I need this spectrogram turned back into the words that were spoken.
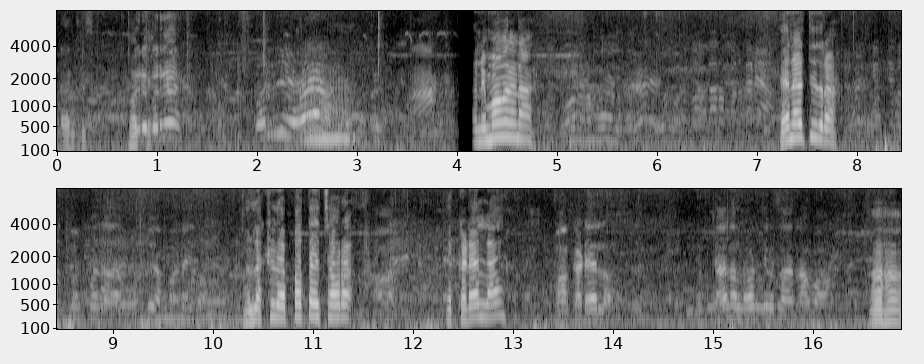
ಥ್ಯಾಂಕ್ ಯು ಸರ್ ಏನು ಹೇಳ್ತಿದ್ರ ಒಂದು ಲಕ್ಷದ ಎಪ್ಪತ್ತೈದು ಸಾವಿರ. ಈ ಕಡೆ ಅಲ್ಲ ಹಾಂ ಕಡೆಯಲ್ಲ ನಿಮ್ಮ ಚಾನಲ್ ನೋಡ್ತೀವಿ ಸರ್ ನಾವು. ಹಾಂ ಹಾಂ.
